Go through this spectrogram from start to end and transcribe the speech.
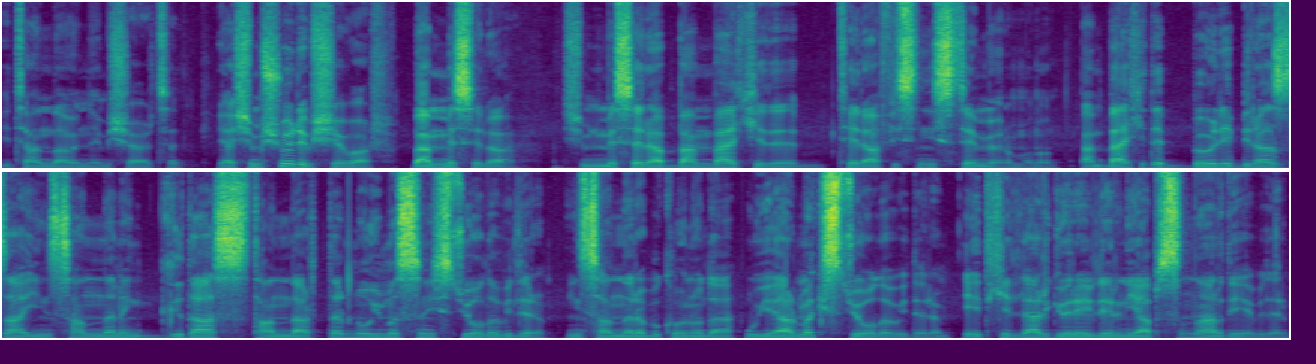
Bir tane daha ünlem işareti. Ya şimdi şöyle bir şey var. Ben mesela Şimdi mesela ben belki de telafisini istemiyorum bunun. Ben belki de böyle biraz daha insanların gıda standartlarına uymasını istiyor olabilirim. İnsanlara bu konuda uyarmak istiyor olabilirim. Yetkililer görevlerini yapsınlar diyebilirim.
